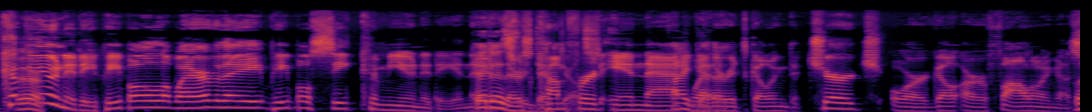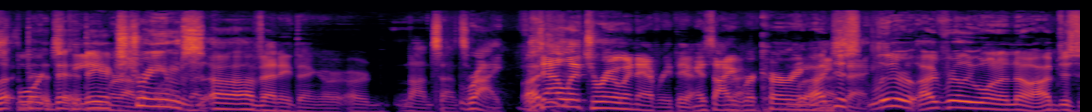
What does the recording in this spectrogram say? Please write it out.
community people wherever they people seek community and there- It is there's ridiculous. comfort in that whether it. it's going to church or go or following a The- sports the, team the extremes uh, of anything are, are nonsense. right just- zealots ruin everything as i recurringly I just say literally, I really want to know. I'm just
